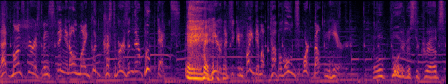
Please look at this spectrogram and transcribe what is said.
That monster has been stinging all my good customers in their poop decks. I hear that you can find him up top of Old Spork Mountain here. Oh boy, Mr. Krabs.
